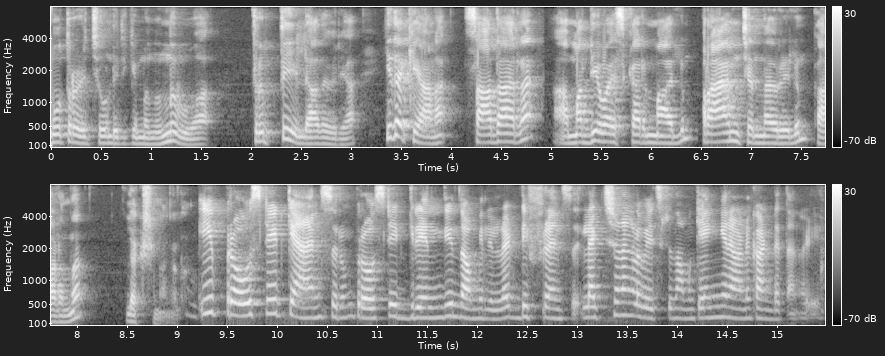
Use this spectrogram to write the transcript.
മൂത്രമൊഴിച്ചുകൊണ്ടിരിക്കുമ്പോൾ നിന്ന് പോവുക തൃപ്തിയില്ലാതെ വരിക ഇതൊക്കെയാണ് സാധാരണ മധ്യവയസ്കാരന്മാരിലും പ്രായം ചെന്നവരിലും കാണുന്ന ലക്ഷണങ്ങൾ. ഈ പ്രോസ്റ്റേറ്റ് ക്യാൻസറും പ്രോസ്റ്റേറ്റ് ഗ്രന്ഥിയും തമ്മിലുള്ള ഡിഫറൻസ് ലക്ഷണങ്ങൾ വെച്ചിട്ട് നമുക്ക് എങ്ങനെയാണ് കണ്ടെത്താൻ കഴിയുക?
